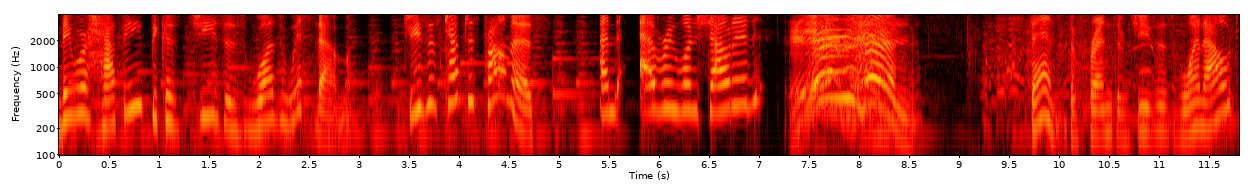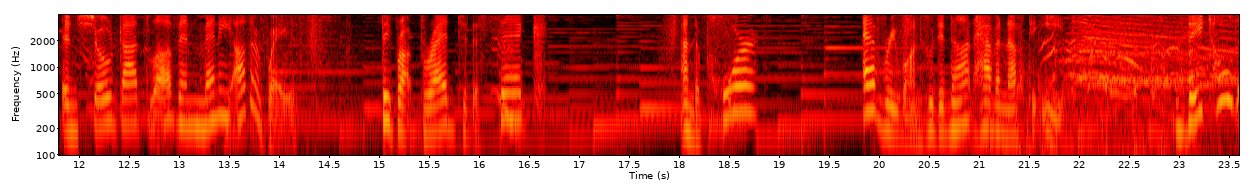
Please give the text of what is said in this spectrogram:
They were happy because Jesus was with them. Jesus kept his promise. And everyone shouted, Amen! Then the friends of Jesus went out and showed God's love in many other ways. They brought bread to the sick and the poor, everyone who did not have enough to eat. They told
